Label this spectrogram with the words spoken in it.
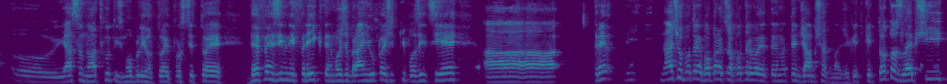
uh, ja som nadchutý z Mobliho, to je proste, to je defenzívny freak, ten môže brániť úplne všetky pozície a tre, na čo potrebuje popracovať, potrebuje ten, ten jump shot mať, že keď, keď toto zlepší,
